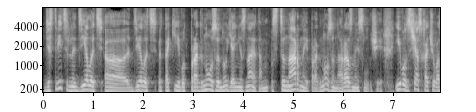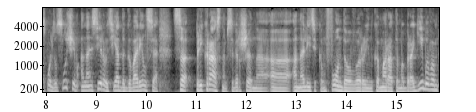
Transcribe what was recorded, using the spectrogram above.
действительно делать, э, делать такие вот прогнозы, ну, я не знаю, там, сценарные прогнозы на разные случаи. И вот сейчас хочу воспользоваться случаем, анонсировать, я договорился с прекрасным совершенно э, аналитиком фондового рынка Маратом Ибрагимовым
